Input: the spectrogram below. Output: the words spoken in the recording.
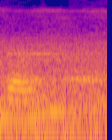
嗯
